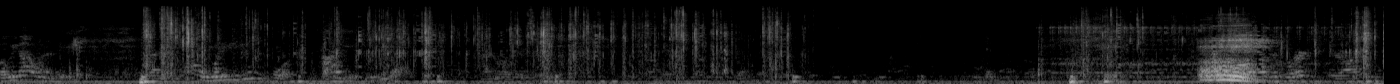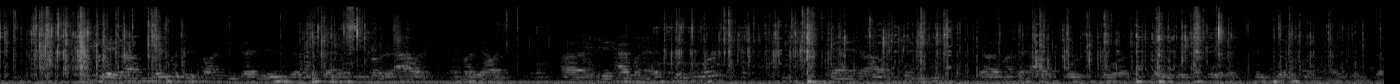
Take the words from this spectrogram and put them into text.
But we got one of these. Oh, what are you using it for? Why did you do that? I don't know what they're doing. How does it work? They're on. Okay, um, Nick was just telling me that his, uh, that his brother Alex, my buddy Alex, uh, one he, uh, so.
